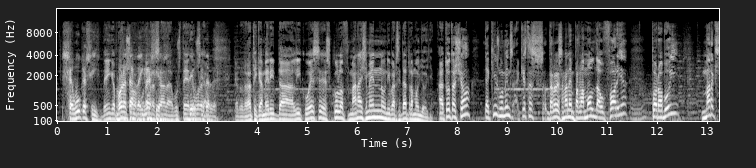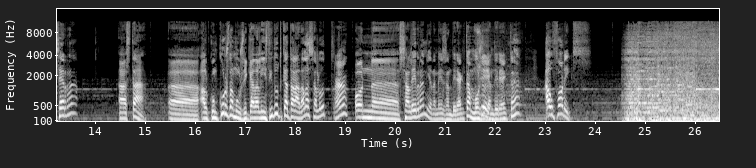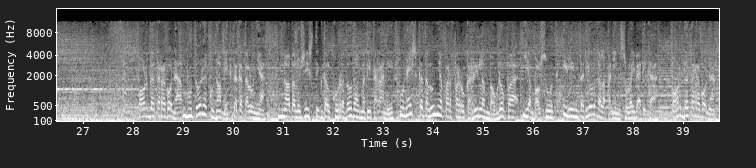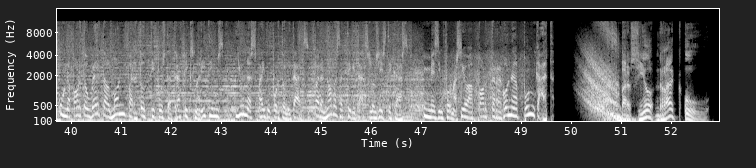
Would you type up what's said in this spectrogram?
Segur que sí. Vinga, bona tarda i una gràcies. abraçada a vostè. Adéu, bona tarda. Catedràtic emèrit de l'IQS School of Management, Universitat Ramon Llull. A tot això, d'aquí uns moments, aquestes darreres setmanes hem parlat molt d'eufòria, però avui Marc Serra està eh, al concurs de música de l'Institut Català de la Salut, Ah? on eh, celebren, i a més en directe, música Sí. en directe, eufòrics. Port de Tarragona, motor econòmic de Catalunya. Node logístic del corredor del Mediterrani. Uneix Catalunya per ferrocarril amb Europa i amb el sud i l'interior de la península Ibèrica. Port de Tarragona, una porta oberta al món per a tot tipus de tràfics marítims i un espai d'oportunitats per a noves activitats logístiques. Més informació a porttarragona.cat. Versió RAC 1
